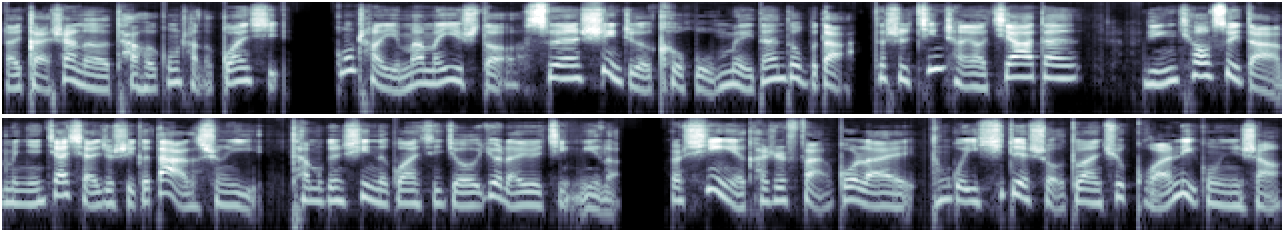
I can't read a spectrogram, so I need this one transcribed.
来改善了它和工厂的关系。工厂也慢慢意识到，虽然信这个客户每单都不大，但是经常要加单。零敲碎打，每年加起来就是一个大的生意，他们跟信的关系就越来越紧密了。而信也开始反过来，通过一系列手段去管理供应商，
